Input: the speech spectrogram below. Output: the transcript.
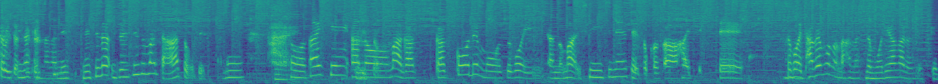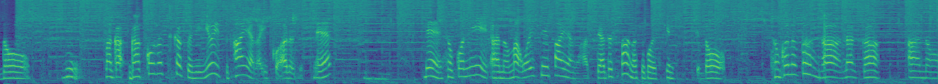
食べちゃ皆様がね、寝静まった後ですかね。はそう最近あのまあ学学校でもすごいあのまあ新1年生とかが入ってきてすごい食べ物の話で盛り上がるんですけど、うまあ、が学校の近くに唯一パン屋が1個あるんですね。でそこにあの、まあ、美味しいパン屋があって私パンがすごい好きなんですけどそこのパンがなんかあの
